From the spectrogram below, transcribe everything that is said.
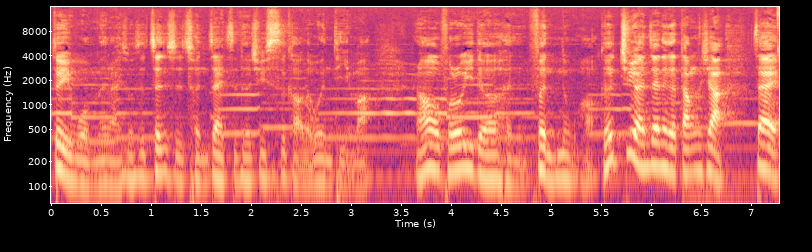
对我们来说是真实存在、值得去思考的问题吗？”然后弗洛伊德很愤怒哈，可是居然在那个当下，在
